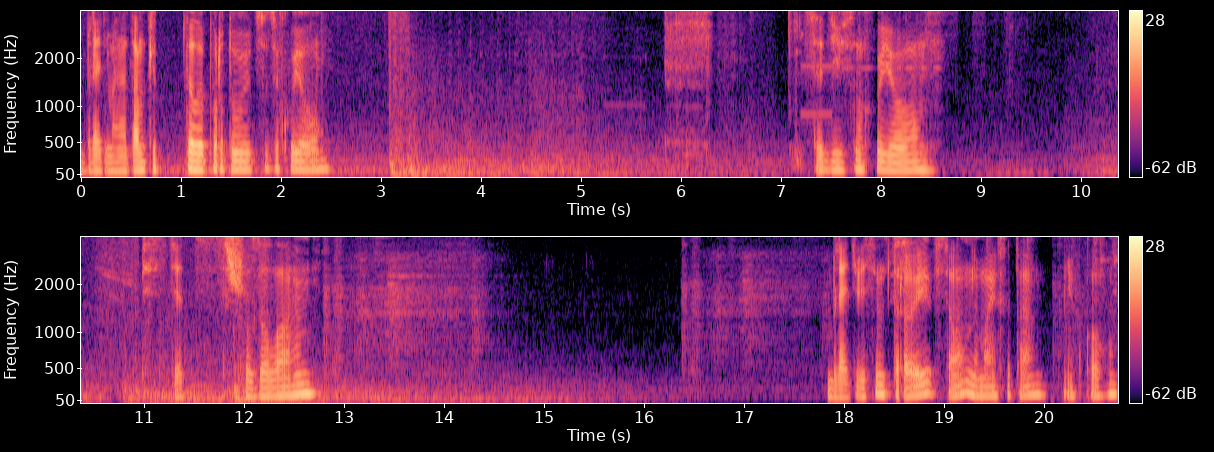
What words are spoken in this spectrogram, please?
Блять, мене тамки телепортуються, це хуйово. Це дійсно хуйово. Піздець, що за лаги? Блять, 8-3, все, немає хита, ні в кого.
